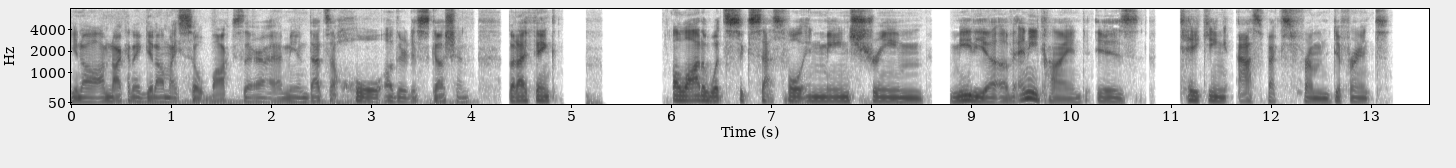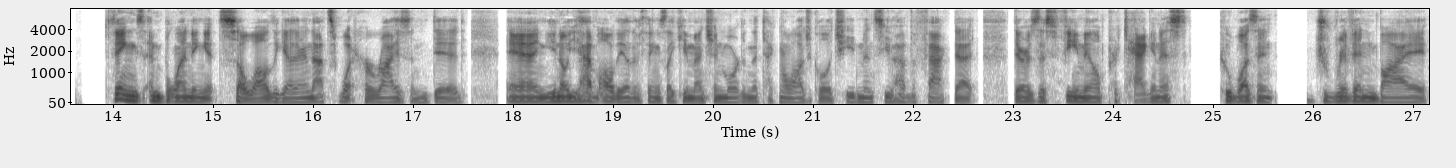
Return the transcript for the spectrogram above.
You know, I'm not going to get on my soapbox there. I mean, that's a whole other discussion. But I think a lot of what's successful in mainstream media of any kind is taking aspects from different things and blending it so well together and that's what horizon did. And you know you have all the other things like you mentioned morgan the technological achievements. You have the fact that there's this female protagonist who wasn't driven by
